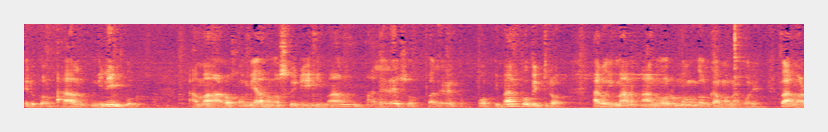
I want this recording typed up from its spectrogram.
এইটো বৰ ভাল মিনিংফুল আমাৰ অসমীয়া সংস্কৃতি ইমান ফালেৰে চব ফালেৰে প- ইমান পবিত্ৰ আৰু ইমান আনৰ মংগল কামনা কৰে বা আমাৰ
